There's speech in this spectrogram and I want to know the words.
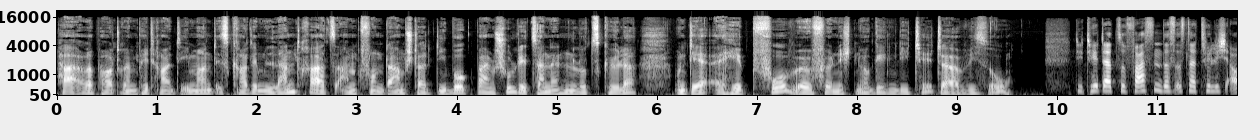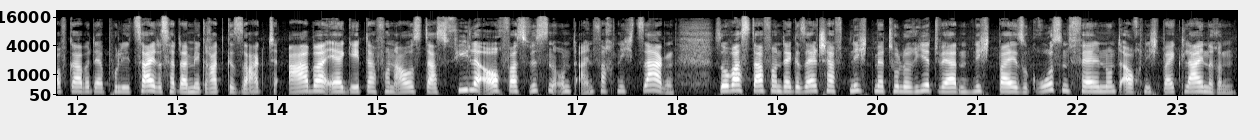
HR-Reporterin Petra Demand ist gerade im Landratsamt von Darmstadt-Dieburg beim Schuldezernenten Lutz Köhler und der erhebt Vorwürfe nicht nur gegen die Täter. Wieso? Die Täter zu fassen, das ist natürlich Aufgabe der Polizei, das hat er mir gerade gesagt. Aber er geht davon aus, dass viele auch was wissen und einfach nichts sagen. Sowas darf von der Gesellschaft nicht mehr toleriert werden, nicht bei so großen Fällen und auch nicht bei kleineren.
